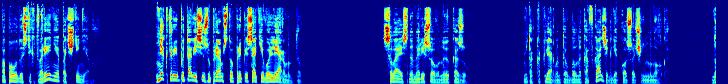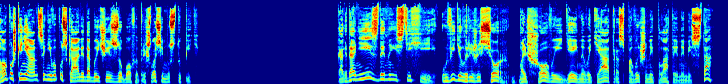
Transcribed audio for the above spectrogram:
по поводу стихотворения почти не было. Некоторые пытались из упрямства приписать его Лермонтову, ссылаясь на нарисованную козу. Ну, так как Лермонтов был на Кавказе, где коз очень много. Но пушкинианцы не выпускали добычи из зубов, и пришлось ему ступить. Когда неизданные стихи увидел режиссер большого идейного театра с повышенной платой на места,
